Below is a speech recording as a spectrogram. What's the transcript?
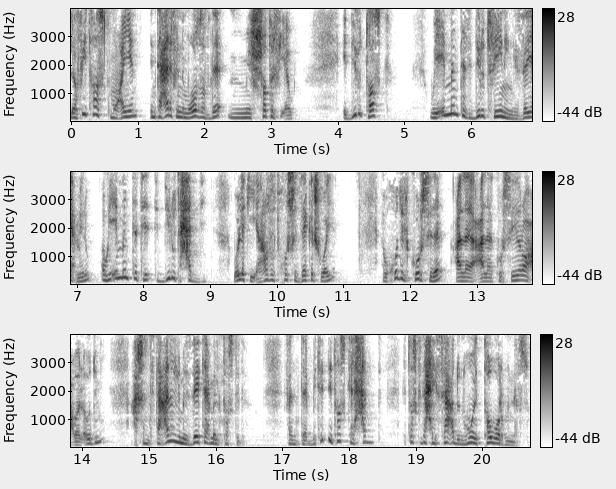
لو في task معين انت عارف ان الموظف ده مش شاطر فيه قوي. اديله ال task ويا إما أنت تديله training إزاي يعمله أو يا إما أنت تديله تحدي. بقول لك إيه أنا عاوزك تخش تذاكر شوية أو خد الكورس ده على على Coursera أو ال Udemy عشان تتعلم إزاي تعمل ال task ده. فأنت بتدي task لحد ال task ده هيساعده إن هو يتطور من نفسه.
